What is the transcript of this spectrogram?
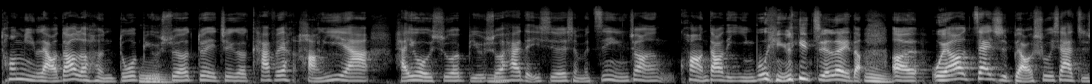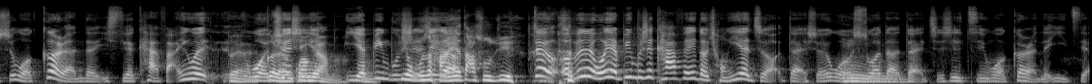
Tommy 聊到了很多，比如说对这个咖啡行业啊，还有说，比如嗯。说它的一些什么经营状况，到底盈不盈利之类的。嗯。呃，我要在此表述一下，只是我个人的一些看法，因为我确实也也并不是又不是这行业个。大数据，对，呃，不是，我也并不是咖啡的从业者，对，所以我说的、嗯。对，只是仅我个人的意见，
